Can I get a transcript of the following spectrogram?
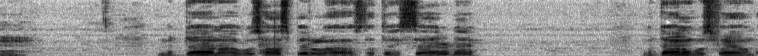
Mm. Madonna was hospitalized, I think Saturday. Madonna was found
